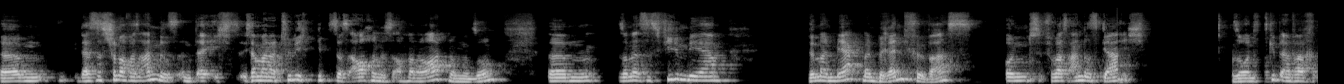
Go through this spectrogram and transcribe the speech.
ähm, das ist schon noch was anderes. Und ich, ich sag mal, natürlich gibt's das auch und das ist auch mal in Ordnung und so. Ähm, sondern es ist viel mehr, wenn man merkt, man brennt für was und für was anderes gar nicht. So, und es gibt einfach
